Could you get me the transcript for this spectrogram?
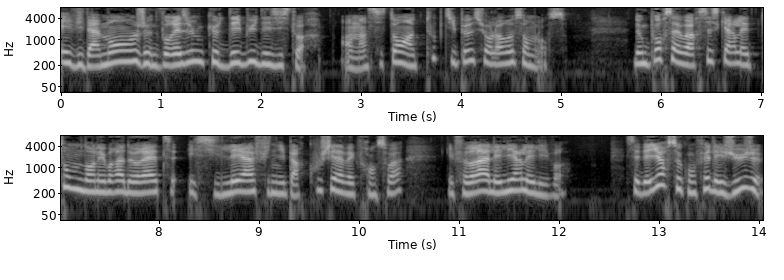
Évidemment, je ne vous résume que le début des histoires, en insistant un tout petit peu sur leur ressemblance. Donc pour savoir si Scarlett tombe dans les bras de Rhett et si Léa finit par coucher avec François, il faudra aller lire les livres. C'est d'ailleurs ce qu'ont fait les juges,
